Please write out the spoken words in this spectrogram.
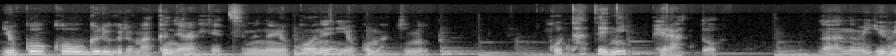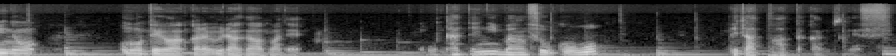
横をこうぐるぐる巻くんじゃなくて、爪の横をね、横巻きにこう縦にペラッとあの指の表側から裏側までこう縦に絆創膏をペタッと貼った感じです。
